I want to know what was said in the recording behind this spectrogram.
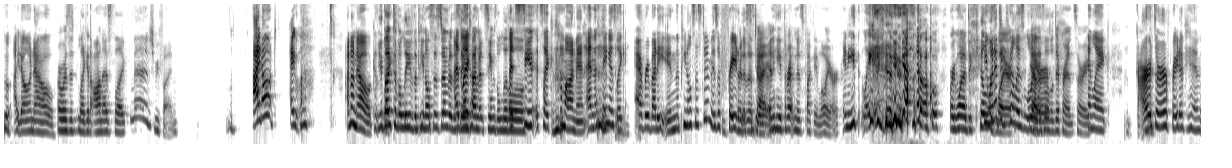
I don't know. or was it like an honest like, man, it should be fine? I don't. I. I don't know. 'cause, You'd like, to believe the penal system, but at the I'd same like- time, it seems a little It seem, it's like, come on, man. And the thing is, like, everybody in the penal system is afraid of this, this guy, and he threatened his fucking lawyer. and he like, so, or he wanted to kill. He his wanted to kill his lawyer. Yeah, that's a little different. Sorry. and like guards are afraid of him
